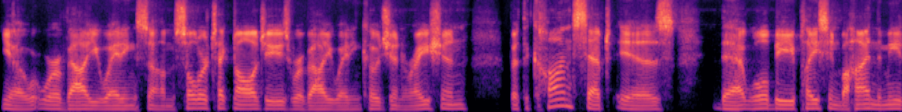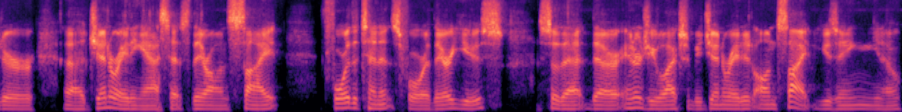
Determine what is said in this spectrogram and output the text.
you know we're evaluating some solar technologies we're evaluating cogeneration but the concept is that we'll be placing behind the meter uh, generating assets there on site for the tenants for their use so that their energy will actually be generated on site using, you know,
